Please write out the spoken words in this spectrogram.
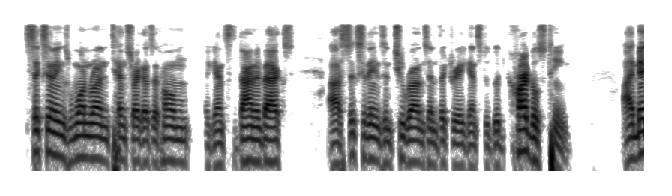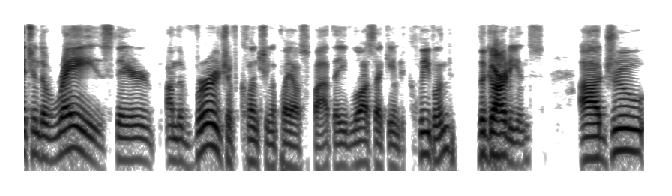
six innings, one run, ten strikeouts at home against the Diamondbacks, uh, six innings and two runs and victory against a good Cardinals team. I mentioned the Rays; they're on the verge of clinching a playoff spot. They lost that game to Cleveland. The Guardians uh, Drew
